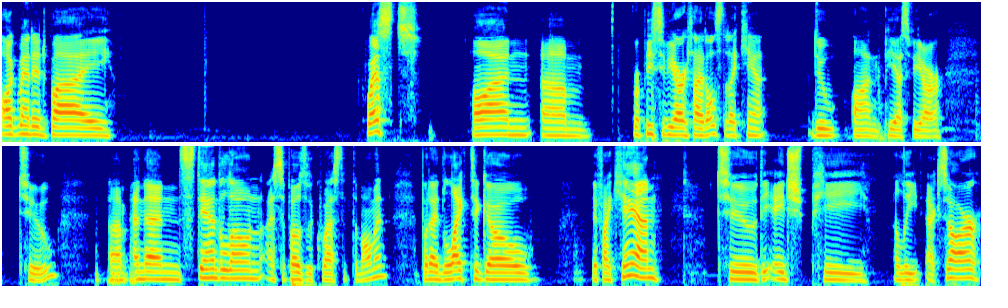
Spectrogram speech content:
augmented by Quest on um, for PCVR titles that I can't do on PSVR 2. Um, and then standalone, I suppose, with Quest at the moment. But I'd like to go, if I can, to the HP Elite XR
